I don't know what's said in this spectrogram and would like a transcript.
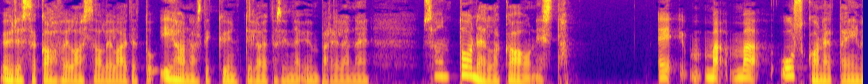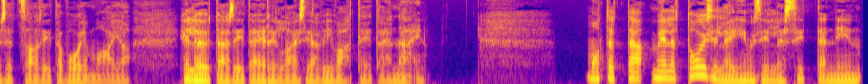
yhdessä kahvilassa oli laitettu ihanasti kynttilöitä sinne ympärillä näin. Se on todella kaunista. Ei, mä, mä uskon, että ihmiset saa siitä voimaa ja he löytää siitä erilaisia vivahteita ja näin. Mutta että meille toisille ihmisille sitten, niin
